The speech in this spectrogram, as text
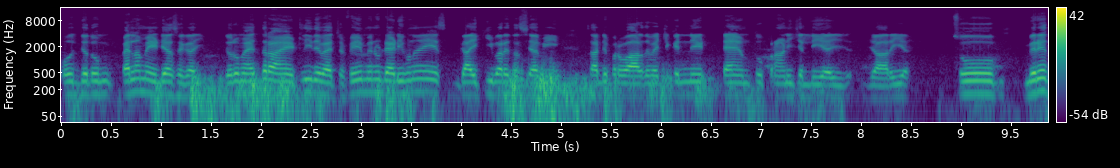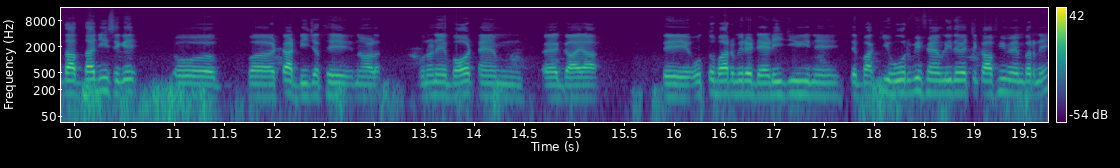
ਉਹ ਜਦੋਂ ਪਹਿਲਾਂ ਮੈਂ ਇੰਡੀਆ ਸੀਗਾ ਜੀ ਜਦੋਂ ਮੈਂ ਇੱਧਰ ਆਇਆ ਇਟਲੀ ਦੇ ਵਿੱਚ ਫਿਰ ਮੈਨੂੰ ਡੈਡੀ ਹੁਣਾਂ ਨੇ ਇਸ ਗਾਇਕੀ ਬਾਰੇ ਦੱਸਿਆ ਵੀ ਸਾਡੇ ਪਰਿਵਾਰ ਦੇ ਵਿੱਚ ਕਿੰਨੇ ਟਾਈਮ ਤੋਂ ਪੁਰਾਣੀ ਚੱਲੀ ਹੈ ਜਾ ਰਹੀ ਹੈ ਸੋ ਮੇਰੇ ਦਾਦਾ ਜੀ ਸੀਗੇ ਢਾਡੀ ਜਥੇ ਨਾਲ, ਉਹਨਾਂ ਨੇ ਬਹੁਤ ਟਾਈਮ ਗਾਇਆ ਤੇ ਉਸ ਤੋਂ ਬਾਅਦ ਮੇਰੇ ਡੈਡੀ ਜੀ ਨੇ ਤੇ ਬਾਕੀ ਹੋਰ ਵੀ ਫੈਮਿਲੀ ਦੇ ਵਿੱਚ ਕਾਫੀ ਮੈਂਬਰ ਨੇ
